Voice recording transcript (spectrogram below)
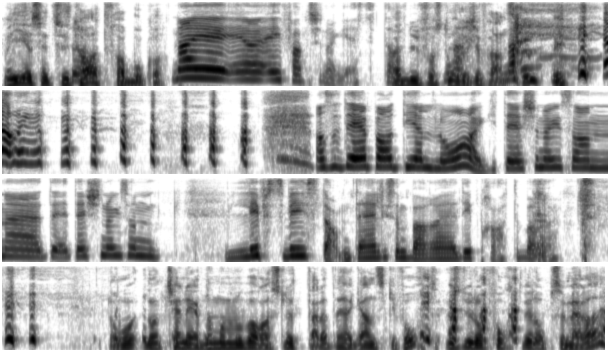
Men gi oss et sitat fra boka. Nei, jeg, jeg, jeg fant ikke noe sitat. Nei, du forsto ikke fransken? Altså, det er bare dialog. Det er ikke noe sånn eh, Det, det er ikke noe sånn livsvisdom. Det er liksom bare De prater bare. Nå, må, nå kjenner jeg at nå må vi bare slutte dette her ganske fort. Hvis du da fort vil oppsummere?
